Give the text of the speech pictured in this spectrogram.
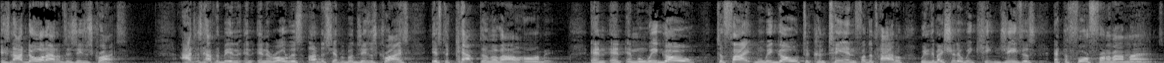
It's not Doyle Adams, it's Jesus Christ. I just happen to be in, in, in, the role of this under shepherd, but Jesus Christ is the captain of our army. And, and, and when we go to fight, when we go to contend for the title, we need to make sure that we keep Jesus at the forefront of our minds.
